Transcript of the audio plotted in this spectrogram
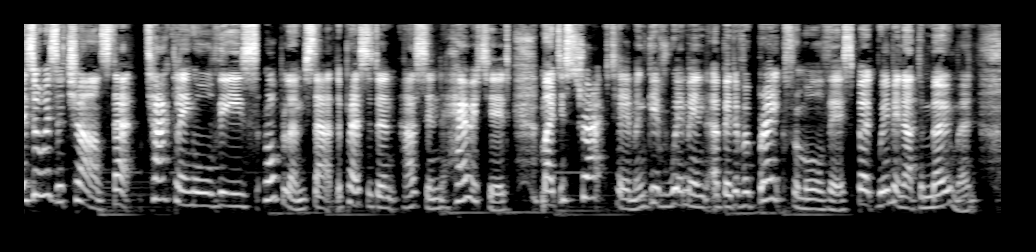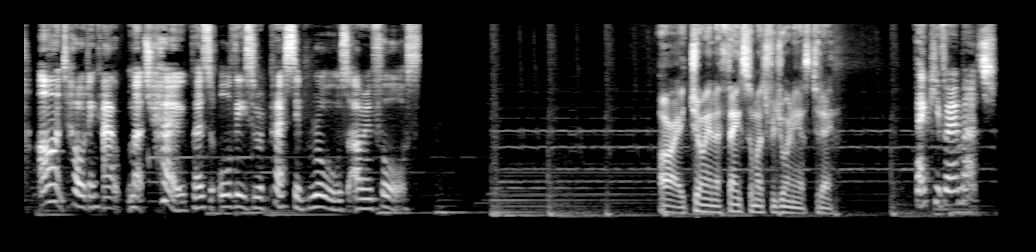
There's always a chance that tackling all these problems that the president has inherited might distract him and give women a bit of a break from all this. But women at the moment aren't holding out much hope as all these repressive rules are enforced. All right, Joanna, thanks so much for joining us today. Thank you very much.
